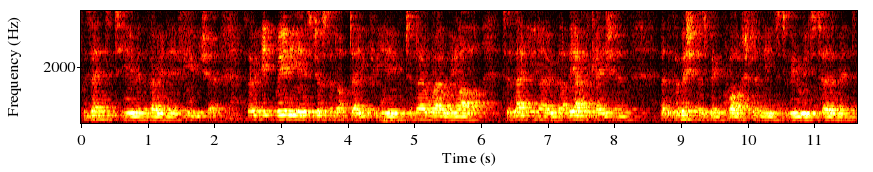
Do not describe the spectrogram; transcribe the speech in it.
presented to you in the very near future. So it really is just an update for you to know where we are, to let you know that the application, uh, the permission has been quashed and needs to be redetermined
